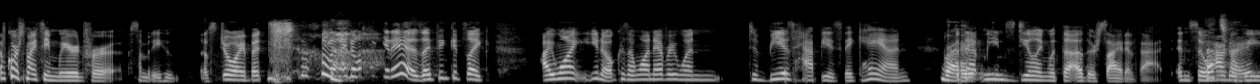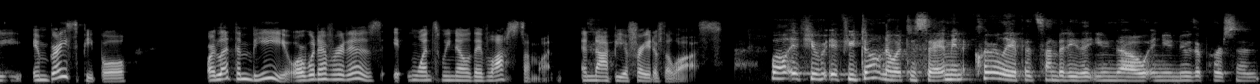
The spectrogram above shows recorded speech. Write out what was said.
of course might seem weird for somebody who loves joy but, i don't think it is i think it's like i want you know because i want everyone to be as happy as they can right. but that means dealing with the other side of that and so That's how do right. we embrace people or let them be or whatever it is it, once we know they've lost someone and not be afraid of the loss well, if you if you don't know what to say, I mean, clearly, if it's somebody that you know and you knew the person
